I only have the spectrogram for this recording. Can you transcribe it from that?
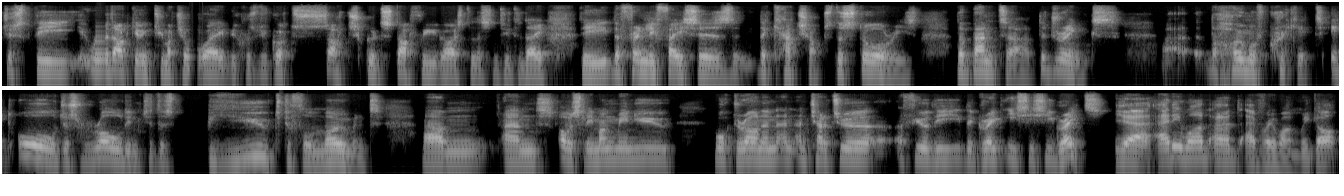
just the without giving too much away because we've got such good stuff for you guys to listen to today. The the friendly faces, the catch ups, the stories, the banter, the drinks, uh, the home of cricket. It all just rolled into this beautiful moment. Um, and obviously, among me and you, walked around and, and, and chatted to a, a, few of the, the great ECC greats. Yeah, anyone and everyone we got.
